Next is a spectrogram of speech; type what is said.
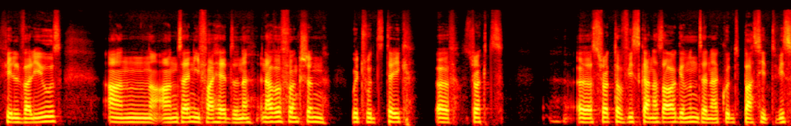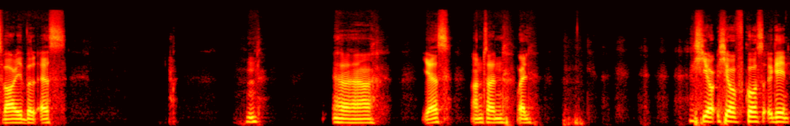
fill values. And, and then if I had an, another function which would take a struct, a struct of this kind as argument, then I could pass it this variable s. Hmm. Uh, yes, and then, well, here, here of course, again,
